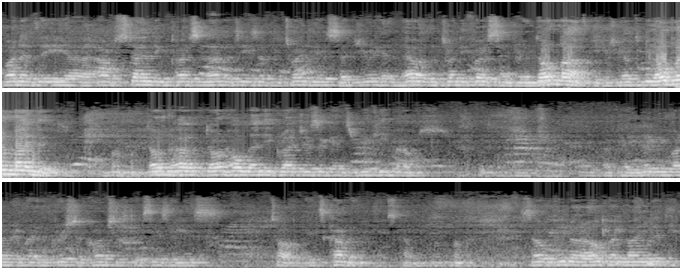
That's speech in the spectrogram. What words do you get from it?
one of the uh, outstanding personalities of the 20th century and now of the 21st century. And don't laugh because you have to be open-minded. Don't don't hold any grudges against Mickey Mouse. Okay, you may be wondering where the Krishna consciousness is in this talk. It's coming. It's coming. So people are open-minded.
